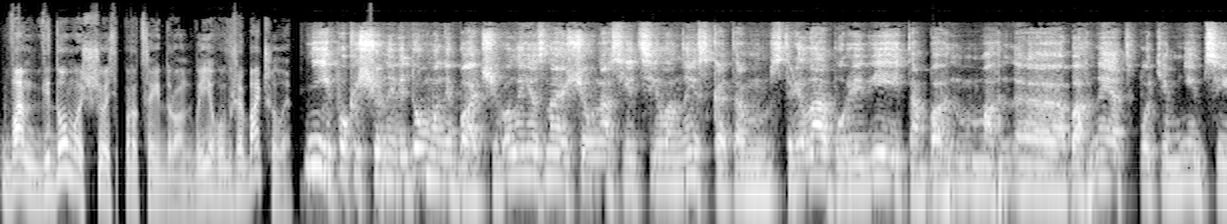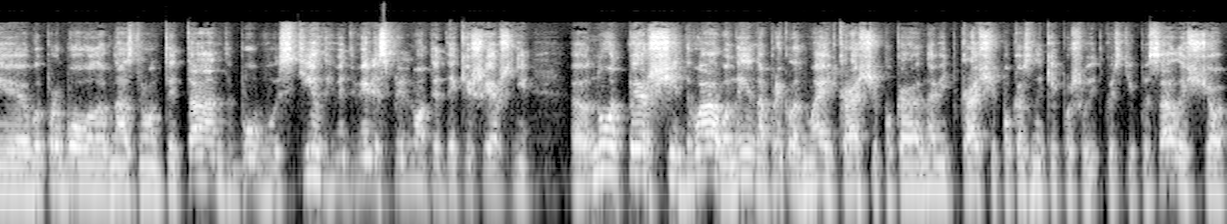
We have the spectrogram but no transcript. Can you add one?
вам відомо щось про цей дрон? Ви його вже бачили? Ні, поки що невідомо, не бачив. Але я знаю, що у нас є ціла низка: там стріла, буревій, там е, багнет. Потім німці випробовували в нас дрон Титан, був стінг від вілі спільноти Дикі Шершні. Е, Ну, от перші два вони, наприклад, мають кращі навіть кращі показники по швидкості. Писали, що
